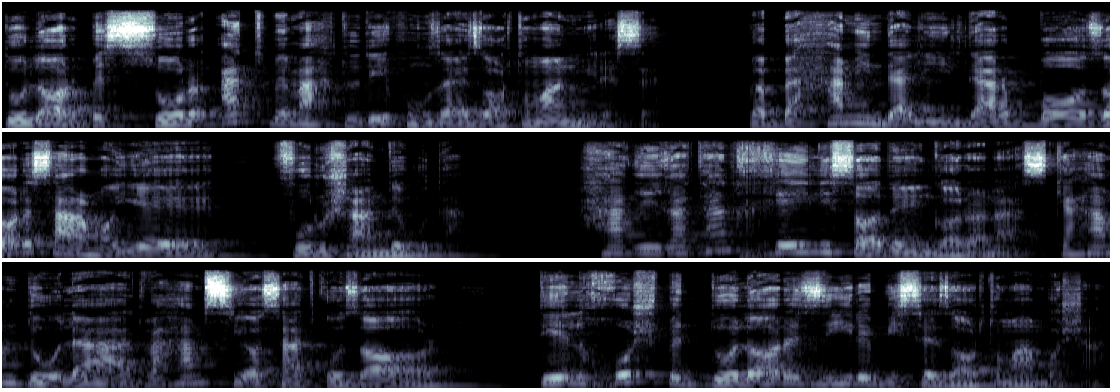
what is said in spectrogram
دلار به سرعت به محدوده 15 هزار تومن می‌رسه و به همین دلیل در بازار سرمایه فروشنده بودن. حقیقتا خیلی ساده انگاران است که هم دولت و هم سیاستگزار دلخوش به دلار زیر 20 هزار تومن باشن.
